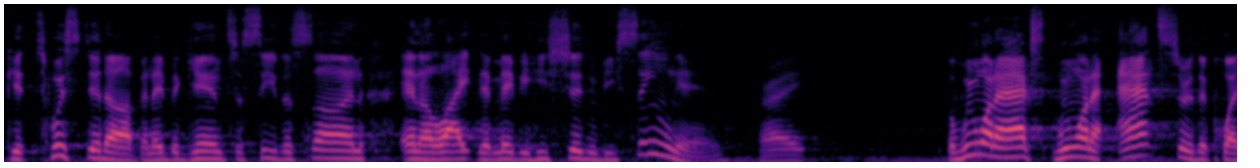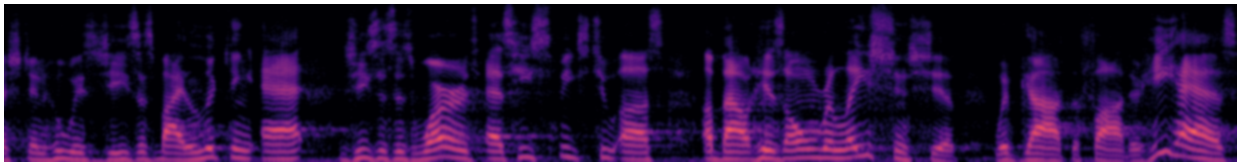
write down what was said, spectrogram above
get twisted up and they begin to see the Son in a light that maybe he shouldn't be seen in, right? But we want to ask, we want to answer the question, who is Jesus, by looking at Jesus' words as he speaks to us about his own relationship with God the Father. He has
